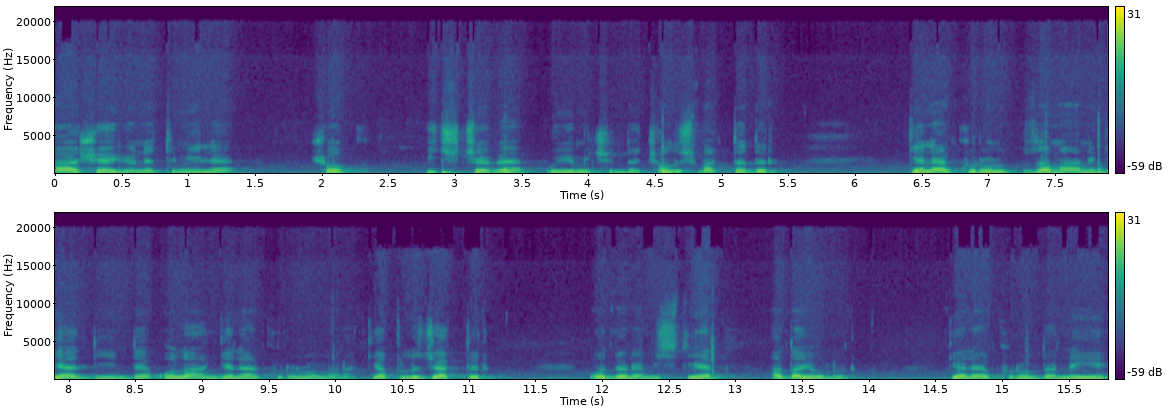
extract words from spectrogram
AŞ yönetimiyle çok iç içe ve uyum içinde çalışmaktadır. Genel kurul zamanı geldiğinde olağan genel kurul olarak yapılacaktır. O dönem isteyen aday olur. Genel kurulda neyi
